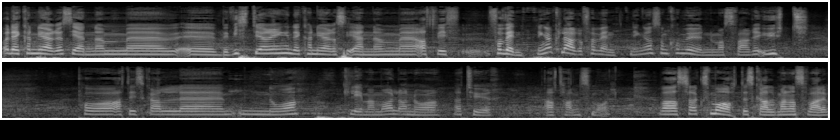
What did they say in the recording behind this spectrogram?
Og Det kan gjøres gjennom eh, eh, bevisstgjøring, det kan gjøres gjennom eh, at vi forventninger, klare forventninger som kommunene må svare ut på at de skal nå klimamål og nå naturavtalens mål. Hva slags måte skal man ansvarlig,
